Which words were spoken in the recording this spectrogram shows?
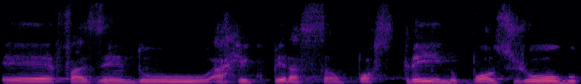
é, fazendo a recuperação pós-treino, pós-jogo.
